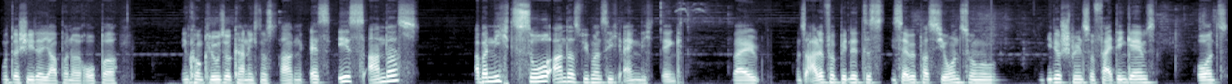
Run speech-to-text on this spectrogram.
Unterschiede Japan, Europa. In Concluso kann ich nur sagen, es ist anders, aber nicht so anders, wie man sich eigentlich denkt. Weil uns alle verbindet das dieselbe Passion zu Videospielen, zu Fighting Games. Und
